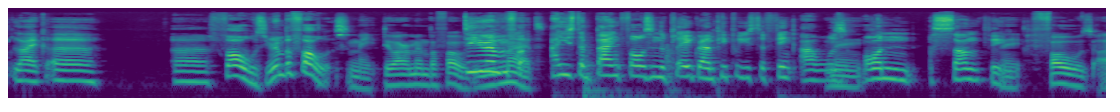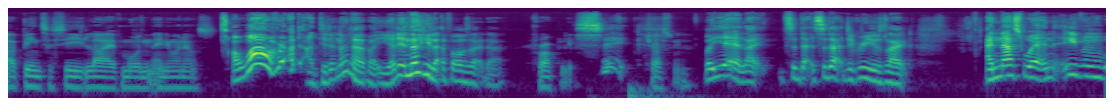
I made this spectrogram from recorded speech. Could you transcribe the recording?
like uh uh Foals. You remember Foals? Mate, do I remember Foals? Do you Are remember? mad? I used to bang Foals in the playground. People used to think I was Mate. on something. Mate, Foals I've been to see live more than anyone else. Oh wow! I, I didn't know that about you. I didn't know you like Foals like that. Properly. Sick. Trust me. But yeah, like to that to that degree it was like, and that's where, and even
